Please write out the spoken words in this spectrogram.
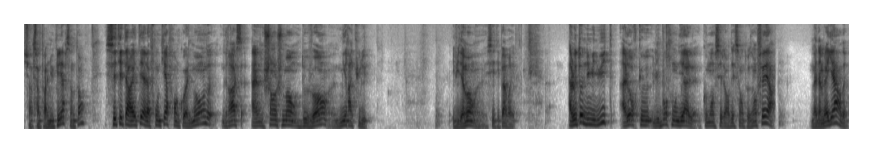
centrale nucléaire, s'entend, s'était arrêté à la frontière franco-allemande grâce à un changement de vent miraculeux. Évidemment, euh, c'était pas vrai. À l'automne 2008, alors que les bourses mondiales commençaient leur descente aux enfers, Madame Lagarde,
